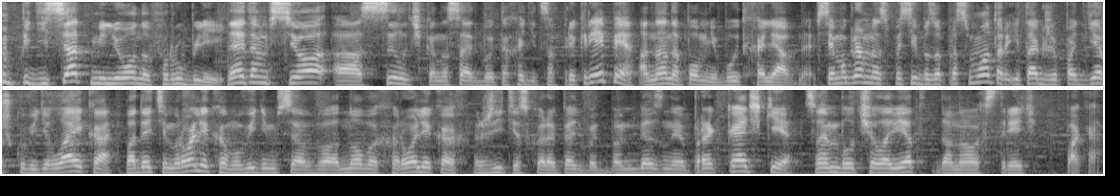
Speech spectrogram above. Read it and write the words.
50 миллионов рублей. На этом все. А, ссылочка на сайт будет находиться в прикрепе. Она, напомню, будет халявная. Всем огромное спасибо за просмотр и также поддержку в виде лайка под этим роликом. Увидимся в новых роликах. Ждите, скоро опять будут бомбезные прокачки. С вами был Человек. До новых встреч. Пока.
